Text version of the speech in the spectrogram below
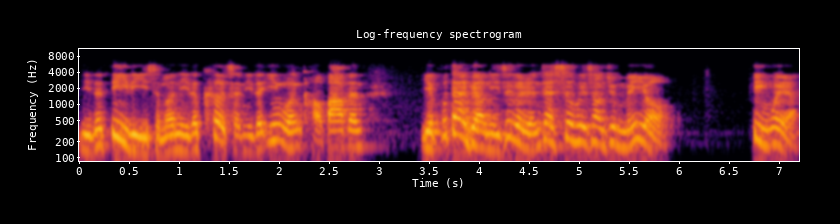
你的地理什么，你的课程，你的英文考八分，也不代表你这个人在社会上就没有定位啊。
